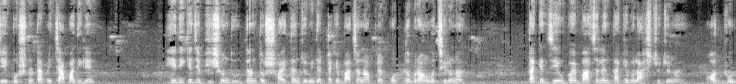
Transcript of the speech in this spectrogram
যে প্রশ্নটা আপনি চাপা দিলেন, সেদিকে যে ভীষণ দুর্দান্ত শয়তান জমিদারটাকে বাঁচানো আপনার কর্তব্যের অঙ্গ ছিল না, তাকে যে উপায় বাঁচালেন তা কেবল আশ্চর্য নয়, অদ্ভুত।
